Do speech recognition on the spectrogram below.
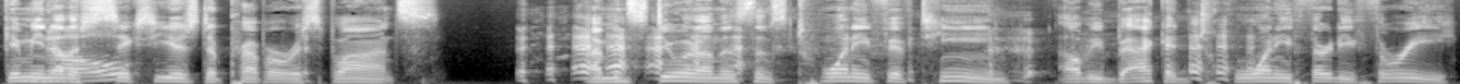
give me another six years to prep a response. I've been stewing on this since 2015. I'll be back in 2033.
